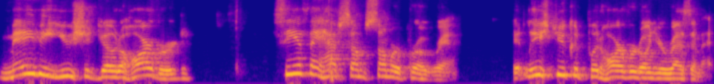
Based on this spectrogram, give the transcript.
maybe you should go to Harvard See if they have some summer program. At least you could put Harvard on your resume.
